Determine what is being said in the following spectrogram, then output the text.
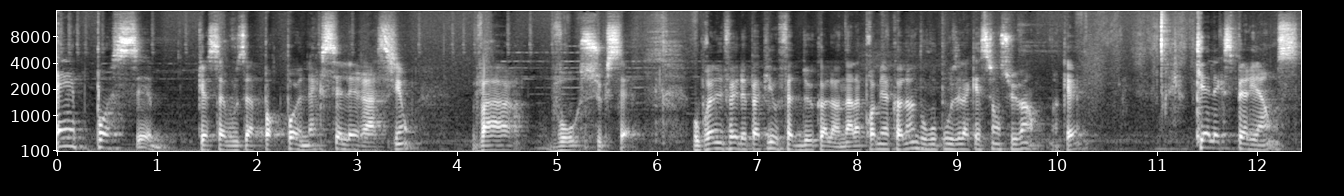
impossible que ça ne vous apporte pas une accélération vers vos succès. Vous prenez une feuille de papier, vous faites deux colonnes. Dans la première colonne, vous vous posez la question suivante. OK? Quelle expérience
